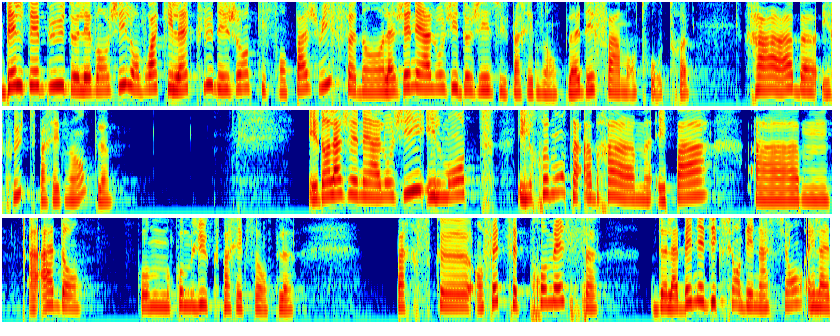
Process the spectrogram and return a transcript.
Dès le début de l'Évangile, on voit qu'il inclut des gens qui ne sont pas juifs dans la généalogie de Jésus, par exemple, des femmes, entre autres. Rahab et Ruth, par exemple. Et dans la généalogie, il remonte à Abraham et pas à, Adam, comme, comme, Luc, par exemple. Parce que, en fait, cette promesse de la bénédiction des nations, elle a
